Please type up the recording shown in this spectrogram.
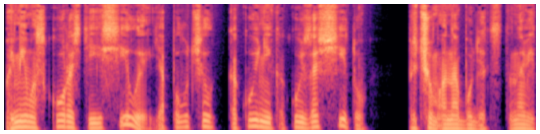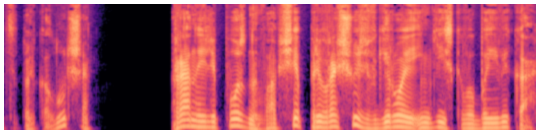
Помимо скорости и силы я получил какую-никакую защиту, причем она будет становиться только лучше. Рано или поздно вообще превращусь в героя индийского боевика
